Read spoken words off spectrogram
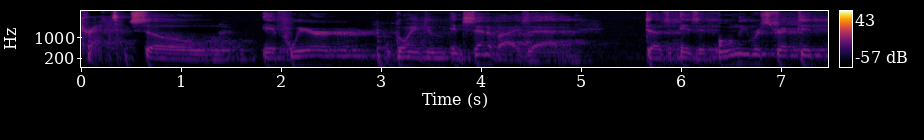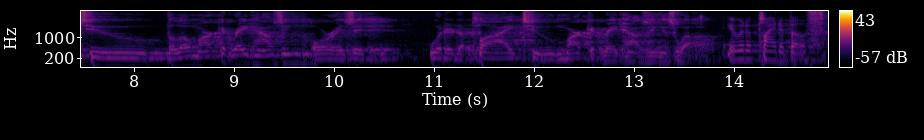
correct. So if we're going to incentivize that, does, is it only restricted to below-market rate housing, or is it, would it apply to market rate housing as well? It would apply to both.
